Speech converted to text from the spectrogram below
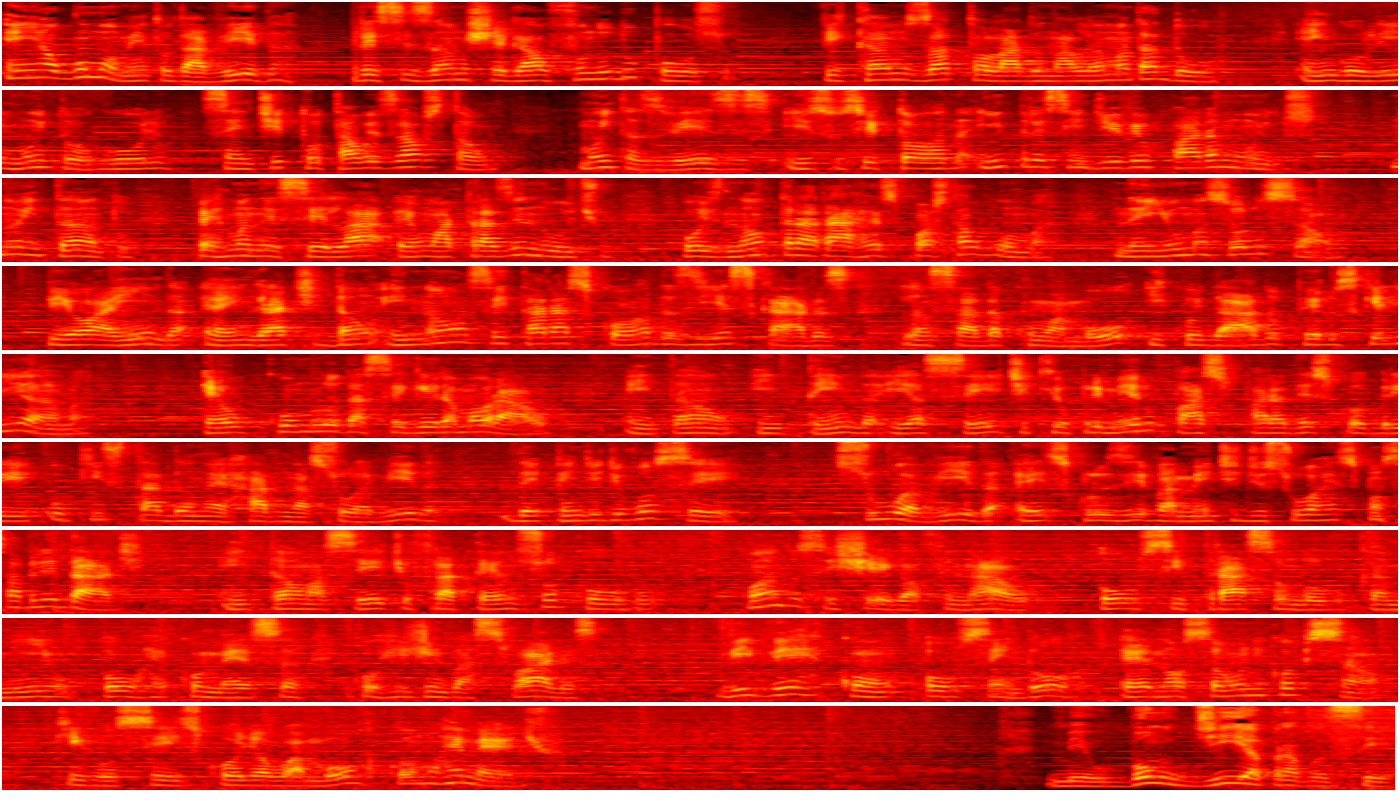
Em algum momento da vida, precisamos chegar ao fundo do poço. Ficamos atolados na lama da dor, engolir muito orgulho, sentir total exaustão Muitas vezes isso se torna imprescindível para muitos. No entanto, permanecer lá é um atraso inútil, pois não trará resposta alguma, nenhuma solução. Pior ainda é a ingratidão em não aceitar as cordas e escadas lançada com amor e cuidado pelos que lhe ama. É o cúmulo da cegueira moral. Então, entenda e aceite que o primeiro passo para descobrir o que está dando errado na sua vida depende de você sua vida é exclusivamente de sua responsabilidade, então aceite o fraterno socorro. Quando se chega ao final, ou se traça um novo caminho, ou recomeça corrigindo as falhas, viver com ou sem dor é nossa única opção. Que você escolha o amor como remédio. Meu bom dia para você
